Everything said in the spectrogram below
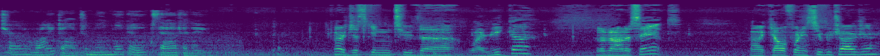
turn right onto Moonlit Oaks Avenue. All right, just getting to the Yreka. I don't know how to say it. Uh, California Supercharger.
